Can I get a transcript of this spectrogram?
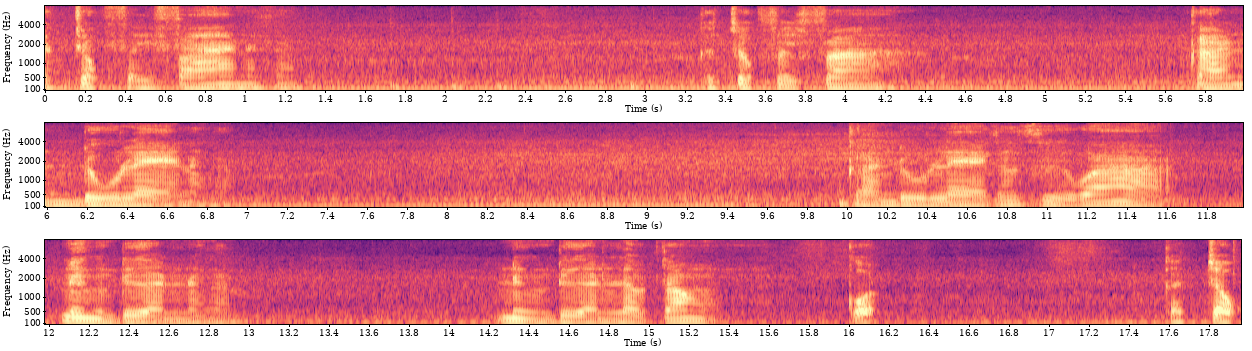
กระจกไฟฟ้านะครับ กระจกไฟฟ้า การดูแลนะครับ การดูแลก็คือว่าหนึ่งเดือนนะครับหนึ่งเดือนเราต้องกดกระจก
